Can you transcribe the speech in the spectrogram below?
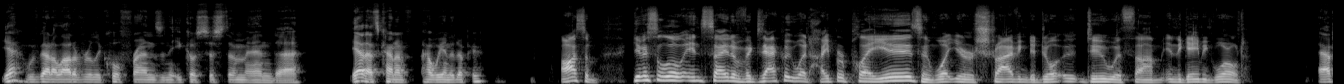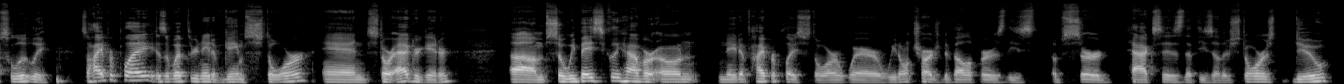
yeah, we've got a lot of really cool friends in the ecosystem, and uh, yeah, that's kind of how we ended up here. Awesome. Give us a little insight of exactly what hyperplay is and what you're striving to do, do with um, in the gaming world. Absolutely. So hyperplay is a Web3 native game store and store aggregator. Um, so we basically have our own native hyperplay store where we don't charge developers these absurd taxes that these other stores do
